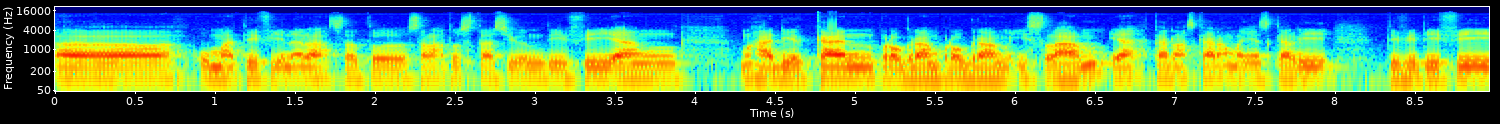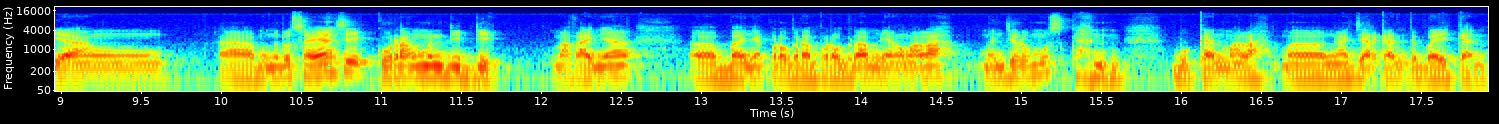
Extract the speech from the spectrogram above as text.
uh, Umat TV ini adalah satu salah satu stasiun TV yang menghadirkan program-program Islam ya karena sekarang banyak sekali TV-TV yang uh, menurut saya sih kurang mendidik Makanya e, banyak program-program yang malah menjerumuskan, bukan malah mengajarkan kebaikan.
